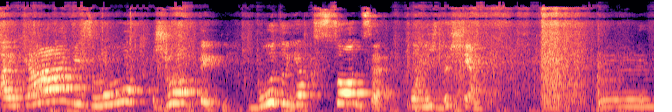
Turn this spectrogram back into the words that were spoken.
а я візьму жовтий. Буду як сонце поміж дощем. М,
